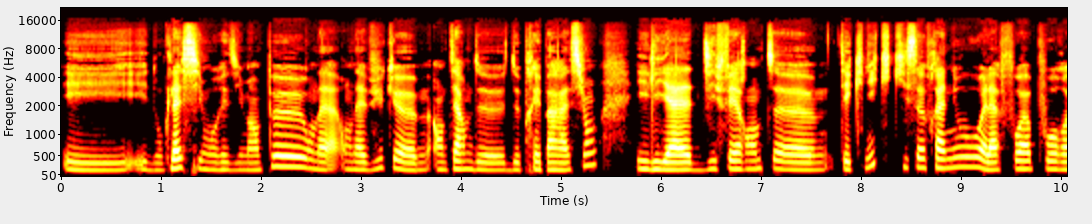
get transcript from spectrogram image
Et, donc là, si on résume un peu, on a, on a vu qu'en termes de, préparation, il y a différentes techniques qui s'offrent à nous, à la fois pour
